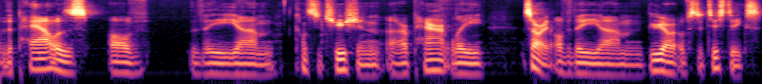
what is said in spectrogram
the powers of the um, Constitution are apparently, sorry, of the um, Bureau of Statistics,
